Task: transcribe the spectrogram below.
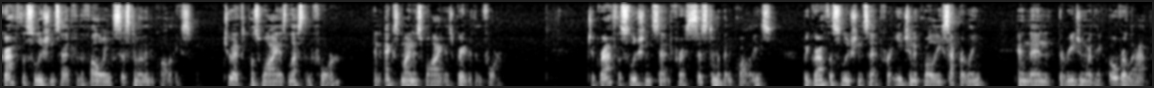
Graph the solution set for the following system of inequalities. 2x plus y is less than 4, and x minus y is greater than 4. To graph the solution set for a system of inequalities, we graph the solution set for each inequality separately, and then the region where they overlap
